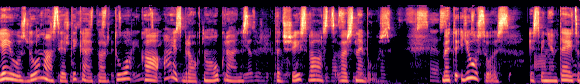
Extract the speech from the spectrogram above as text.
Ja jūs domāsiet tikai par to, kā aizbraukt no Ukrainas, tad šīs valsts vairs nebūs. Bet jūsos Es viņiem teicu,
